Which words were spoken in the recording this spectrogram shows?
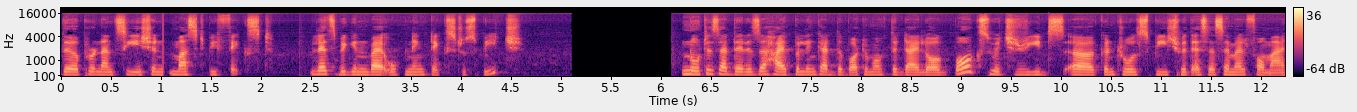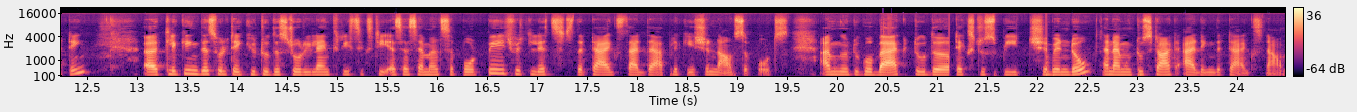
the pronunciation must be fixed. Let's begin by opening text to speech. Notice that there is a hyperlink at the bottom of the dialog box which reads uh, control speech with SSML formatting. Uh, clicking this will take you to the Storyline 360 SSML support page, which lists the tags that the application now supports. I'm going to go back to the text to speech window and I'm going to start adding the tags now.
